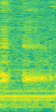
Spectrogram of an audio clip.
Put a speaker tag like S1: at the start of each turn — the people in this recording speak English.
S1: ha ha ha.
